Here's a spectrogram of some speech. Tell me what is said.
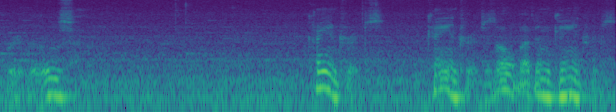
Get rid of those. Cantrips. Cantrips. It's all about them cantrips.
